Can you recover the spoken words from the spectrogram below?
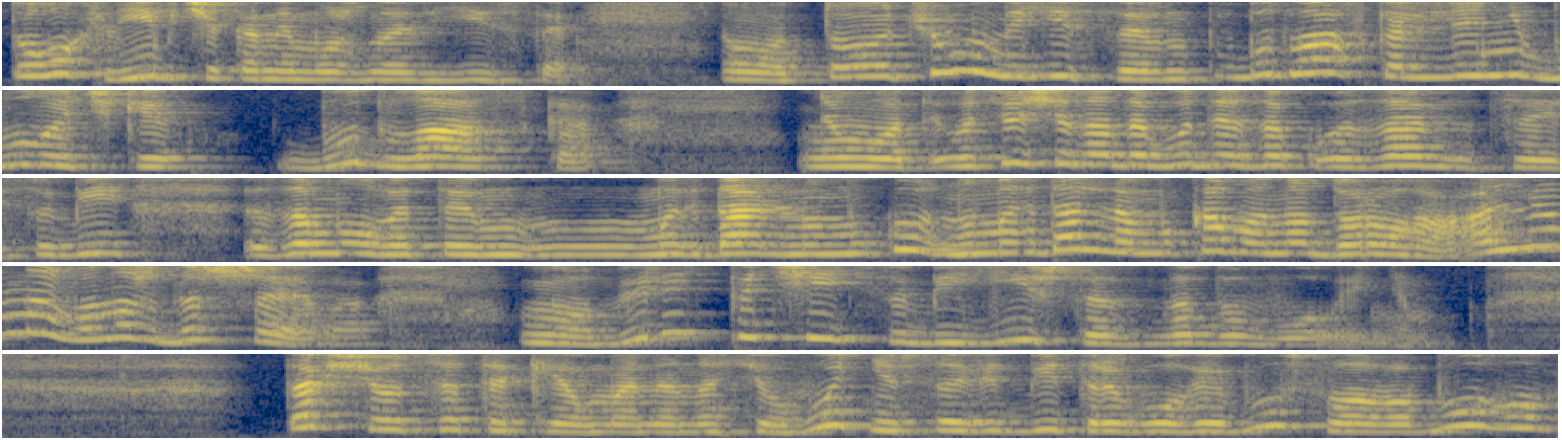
того хлібчика не можна з'їсти. От, то чому не їсти? Будь ласка, ляні булочки, будь ласка. От, ось ще треба буде за, за цей, собі замовити мигдальну муку. Ну, мигдальна мука вона дорога, а ляна вона ж дешева. Ну, беріть, печіть собі, їжте з задоволенням. Так що це таке у мене на сьогодні. Все, відбій тривоги був, слава Богу.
